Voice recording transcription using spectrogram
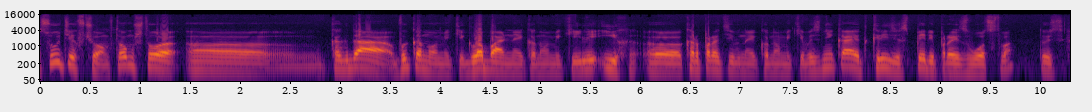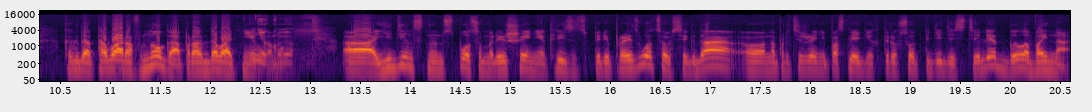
Суть их в чем? В том, что э, когда в экономике, глобальной экономике или их э, корпоративной экономике возникает кризис перепроизводства, то есть когда товаров много, а продавать некому, Некуда. А единственным способом решения кризиса перепроизводства всегда э, на протяжении последних 350 лет была война.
